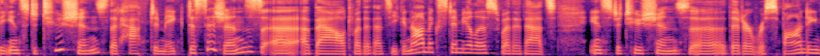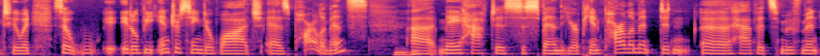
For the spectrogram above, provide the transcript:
the institutions that have to make decisions uh, about whether that's economic stimulus, whether that's institutions uh, that are responding to it. So it'll be interesting to watch as parliaments mm-hmm. uh, may have to suspend. The European Parliament didn't uh, have its movement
